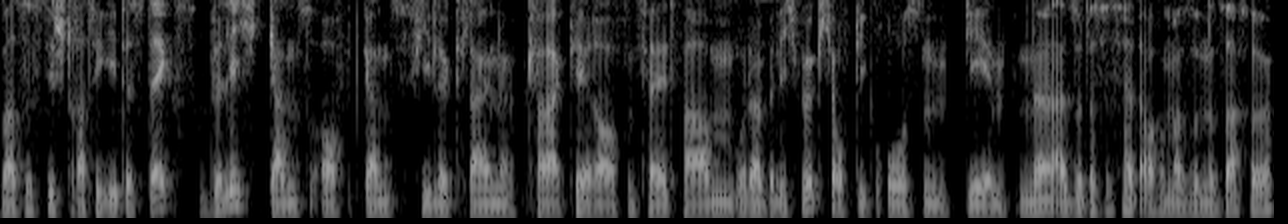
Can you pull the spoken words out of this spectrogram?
was ist die Strategie des Decks? Will ich ganz oft ganz viele kleine Charaktere auf dem Feld haben oder will ich wirklich auf die großen gehen? Ne? Also das ist halt auch immer so eine Sache.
